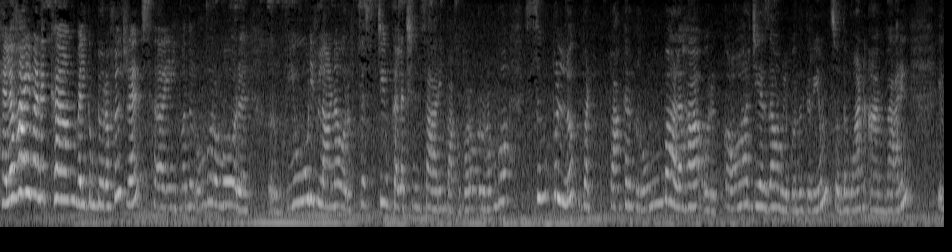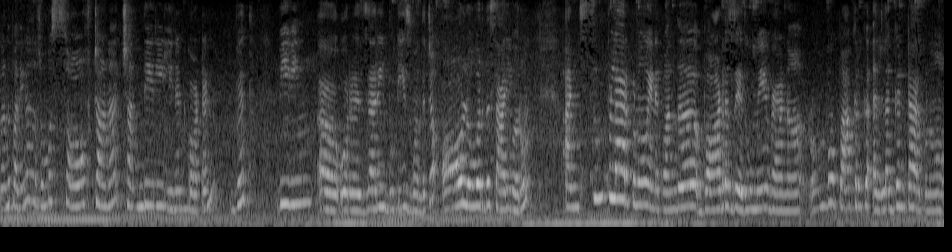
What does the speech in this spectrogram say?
ஹலோ ஹாய் வணக்கம். வெல்கம் டு ரஃபுல் ட்ரெண்ட்ஸ் இன்னைக்கு வந்து ரொம்ப ரொம்ப ஒரு ஒரு பியூட்டிஃபுல்லான ஒரு ஃபெஸ்டிவ் கலெக்ஷன் சாரி பார்க்க போகிறோம் ஒரு ரொம்ப சிம்பிள் லுக் பட் பார்க்குறதுக்கு ரொம்ப அழகாக ஒரு கார்ஜியஸாக உங்களுக்கு வந்து தெரியும். So the one I am wearing இது வந்து பார்த்தீங்கன்னா ரொம்ப சாஃப்டான Chanderi linen cotton with weaving ஒரு ஜரி புட்டீஸ் வந்துட்டு ஆல் ஓவர் த சாரி வரும். அண்ட் சிம்பிளாக இருக்கணும். எனக்கு வந்து பார்டர்ஸ் எதுவுமே வேணாம். ரொம்ப பார்க்குறக்கு எலகண்ட்டாக இருக்கணும்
